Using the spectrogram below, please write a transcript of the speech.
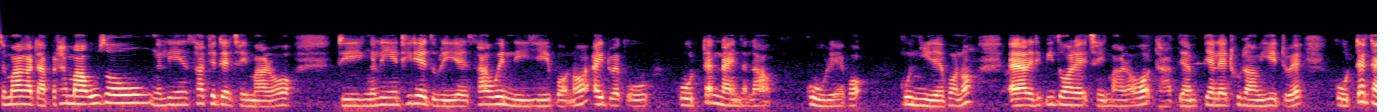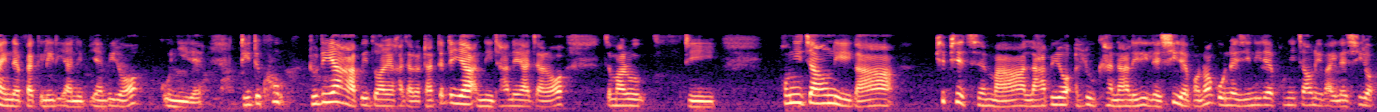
ကျမကဒါပထမဦးဆုံးငလျင်စဖြစ်တဲ့အချိန်မှာတော့ဒီငလျင်ထိတဲ့သူတွေရဲ့စာဝတ်နေရေးပေါ့နော်အဲ့အတွက်ကိုကိုတက်နိုင်တဲ့လောက်ကိုတယ်ပေါ့ ကိုညီတယ်ပေါ့နော်အဲ့ဒါလေးပြီးသွားတဲ့အချိန်မှာတော့ဒါပြန်ပြန်လဲထူထောင်ရေးအတွက်ကိုတက်နိုင်တဲ့ဘက်ကလေးတွေကနေပြန်ပြီးတော့ကိုညီတယ်ဒီတစ်ခုဒုတိယဟာပြီးသွားတဲ့ခါကျတော့ဒါတတိယအနေထားနဲ့ကကြတော့ကျမတို့ဒီဘုန်းကြီးကျောင်းတွေကဖြစ်ဖြစ်ချင်းမှာလာပြီးတော့အလှခံတာလေးတွေလည်းရှိတယ်ပေါ့နော်ကိုနဲ့ရင်းနှီးတဲ့ဘုန်းကြီးကျောင်းတွေပါလည်းရှိတော့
